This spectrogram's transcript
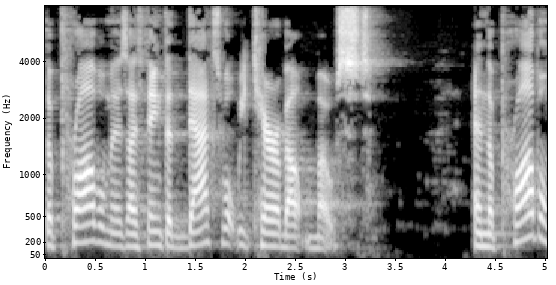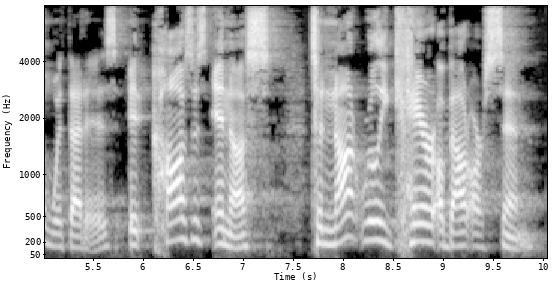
the problem is, I think that that's what we care about most. And the problem with that is, it causes in us to not really care about our sin.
